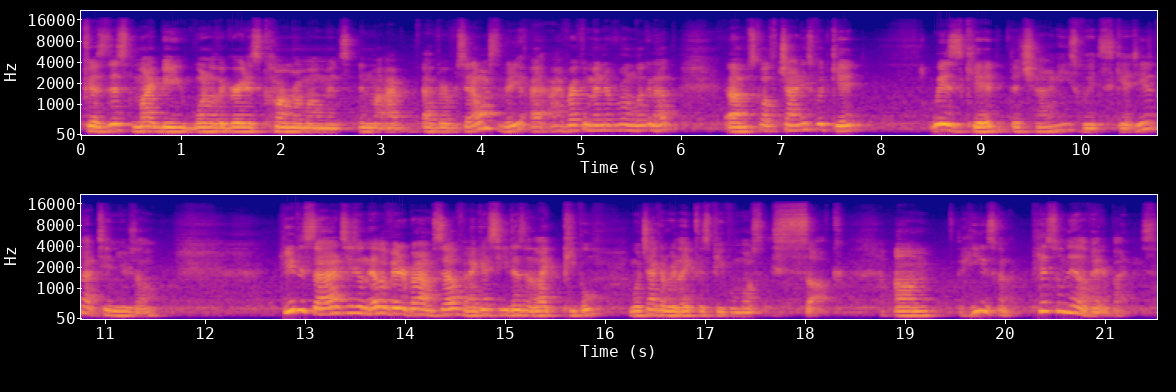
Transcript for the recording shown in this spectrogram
Because this might be one of the greatest karma moments in my I've, I've ever seen. I watched the video. I, I recommend everyone look it up. Um, it's called The Chinese Wit Kid. Whiz Kid. The Chinese Whiz Kid. He's about 10 years old. He decides he's on the elevator by himself, and I guess he doesn't like people, which I can relate because people mostly suck. Um, he is gonna piss on the elevator buttons.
